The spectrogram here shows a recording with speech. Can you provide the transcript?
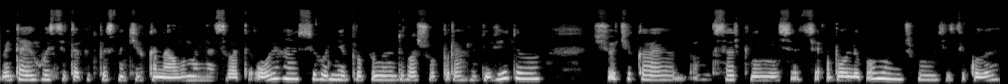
Вітаю гості та підписників каналу. Мене звати Ольга. Сьогодні я пропоную до вашого перегляду відео, що чекає в серпні місяці або в будь-якому іншому місяці, коли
